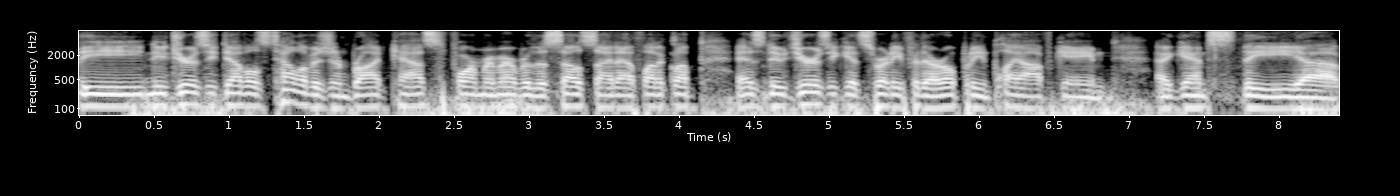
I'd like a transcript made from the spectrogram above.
the New Jersey Devils television broadcast, former member of the Southside Athletic Club, as New Jersey gets ready for their opening playoff game against the. Uh,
